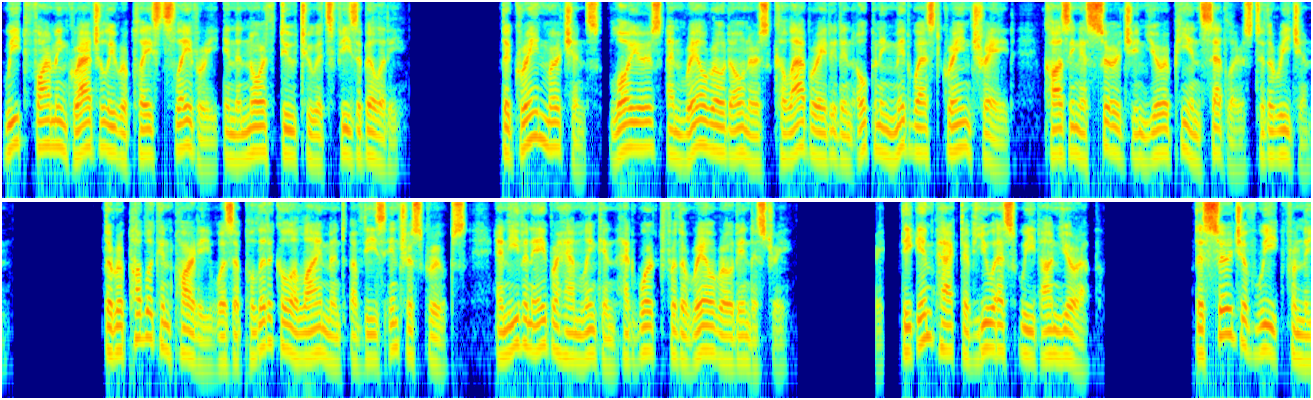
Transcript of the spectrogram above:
wheat farming gradually replaced slavery in the North due to its feasibility. The grain merchants, lawyers and railroad owners collaborated in opening Midwest grain trade, causing a surge in European settlers to the region. The Republican Party was a political alignment of these interest groups, and even Abraham Lincoln had worked for the railroad industry. The impact of U.S. wheat on Europe. The surge of wheat from the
